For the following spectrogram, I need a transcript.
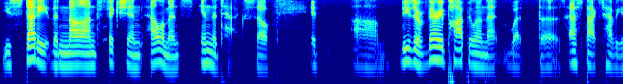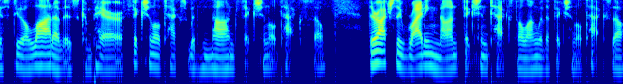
you study the nonfiction elements in the text. So it um, these are very popular in that what the SBAC's having us do a lot of is compare fictional text with non-fictional text. So they're actually writing nonfiction text along with the fictional text. So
